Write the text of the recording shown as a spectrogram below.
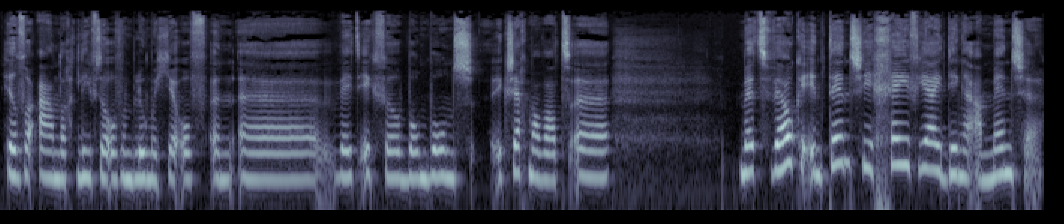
heel veel aandacht, liefde of een bloemetje of een, uh, weet ik veel, bonbons, ik zeg maar wat. Uh, met welke intentie geef jij dingen aan mensen?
